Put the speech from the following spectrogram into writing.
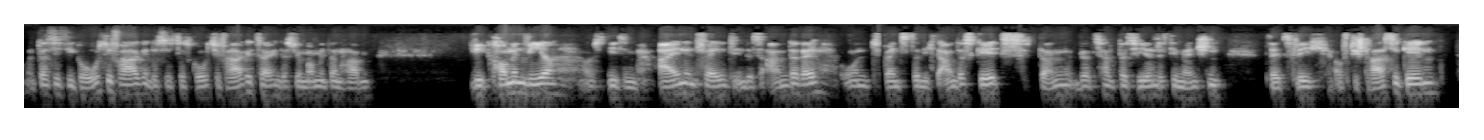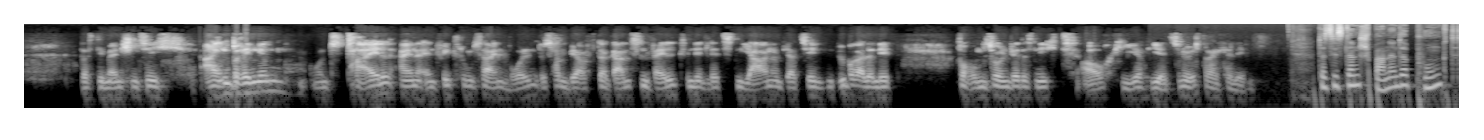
und das ist die große Frage, das ist das große Fragezeichen, das wir momentan haben, wie kommen wir aus diesem einen Feld in das andere? Und wenn es dann nicht anders geht, dann wird es halt passieren, dass die Menschen letztlich auf die Straße gehen, dass die Menschen sich einbringen und Teil einer Entwicklung sein wollen. Das haben wir auf der ganzen Welt in den letzten Jahren und Jahrzehnten überall erlebt. Warum sollen wir das nicht auch hier jetzt in Österreich erleben? Das ist ein spannender Punkt.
